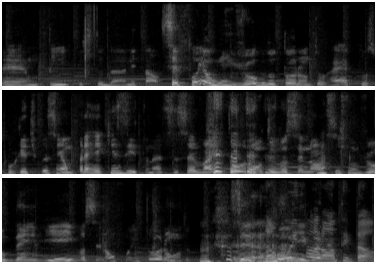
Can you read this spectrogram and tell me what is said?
é, um tempo estudando e tal, você foi a algum jogo do Toronto Raptors? Porque, tipo assim, é um pré-requisito, né? Se você vai em Toronto e você não assiste um jogo da NBA, você não foi em Toronto. Você Não foi, em? Toronto, então.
